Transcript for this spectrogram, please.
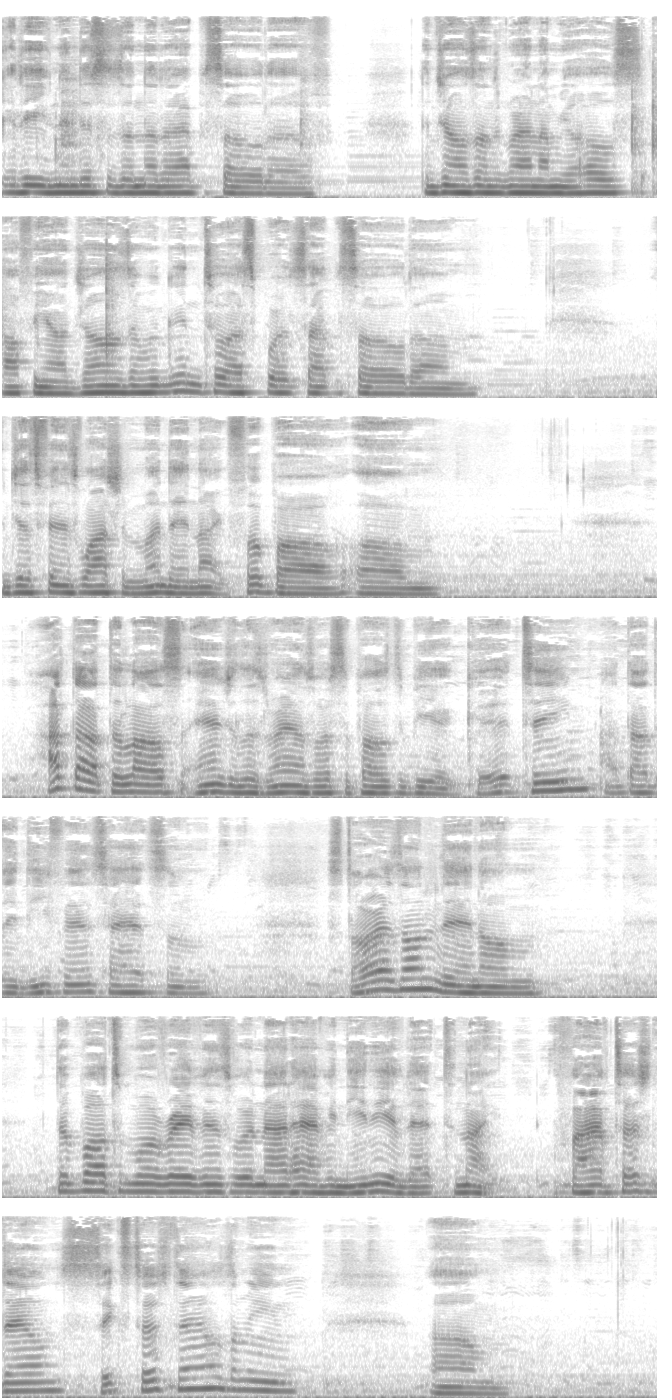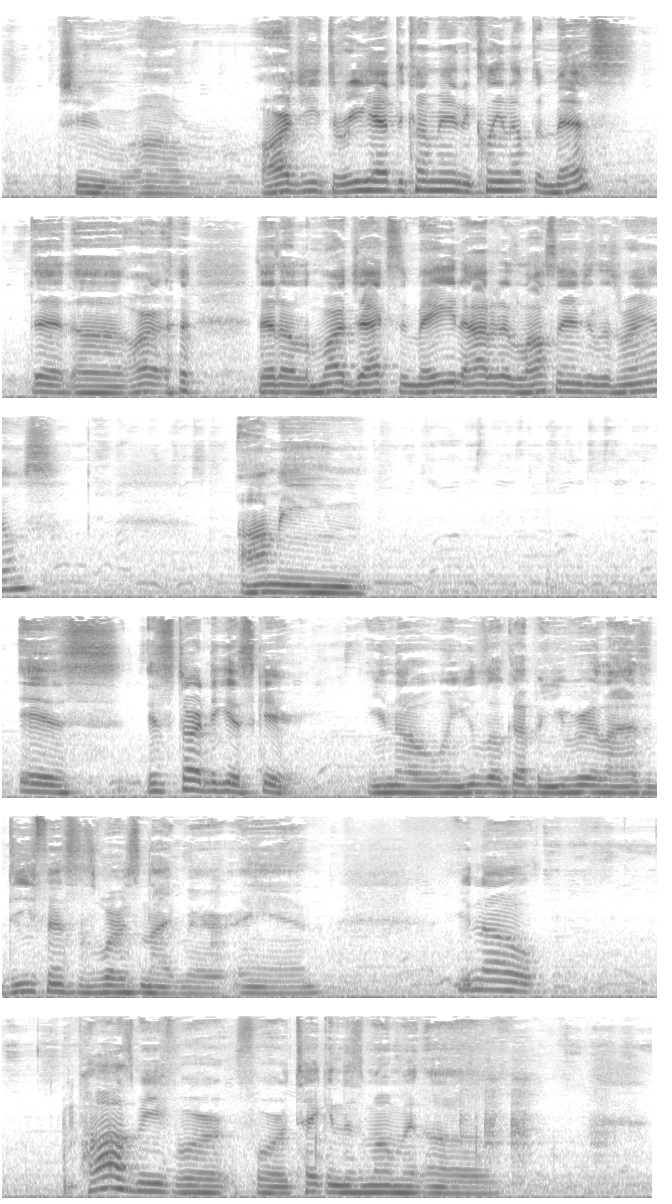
Good evening. This is another episode of the Jones Underground. I'm your host, Offiong Jones, and we're getting to our sports episode. Um, we just finished watching Monday Night Football. Um, I thought the Los Angeles Rams were supposed to be a good team. I thought their defense had some stars on it, and um, the Baltimore Ravens were not having any of that tonight five touchdowns, six touchdowns. I mean, um, shoot, uh, RG three had to come in and clean up the mess that uh, R- that uh, Lamar Jackson made out of the Los Angeles Rams. I mean, is it's starting to get scary. You know, when you look up and you realize the defense's worst nightmare, and you know, pause me for for taking this moment of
